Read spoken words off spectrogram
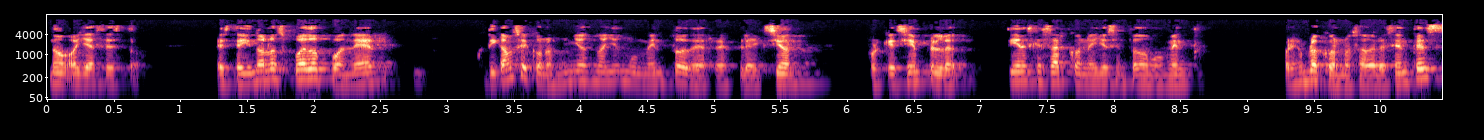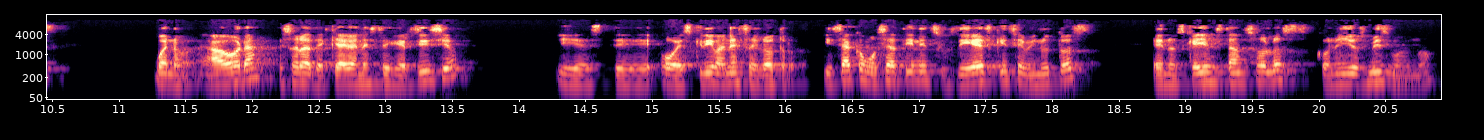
no, oye, haz esto. Este, y no los puedo poner, digamos que con los niños no hay un momento de reflexión, porque siempre tienes que estar con ellos en todo momento. Por ejemplo, con los adolescentes, bueno, ahora es hora de que hagan este ejercicio y este, o escriban esto y lo otro. Y sea como sea, tienen sus 10, 15 minutos en los que ellos están solos con ellos mismos, ¿no?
